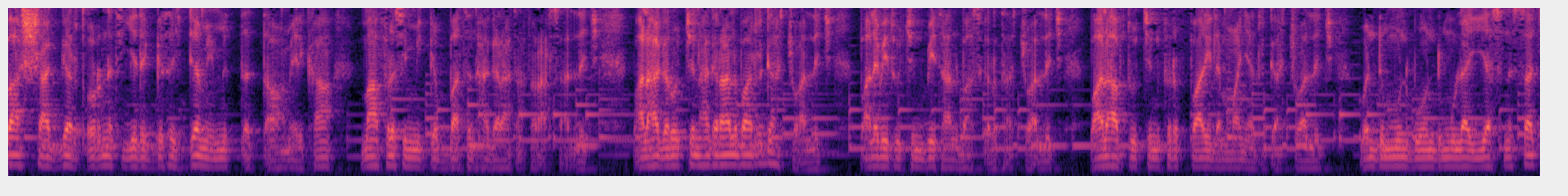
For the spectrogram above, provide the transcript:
ባሻገር ጦርነት እየደገሰች ደም የምትጠጣው አሜሪካ ማፍረስ የሚገባትን ሀገራት አፈራርሳለች። ባለሀገሮችን ሀገር አልባ አድርጋቸዋለች። ባለቤቶችን ቤት አልባ አስቀርታቸዋለች። ባለሀብቶችን ፍርፋሪ ለማኝ አድርጋቸዋለች። ወንድሙን በወንድሙ ላይ እያስነሳች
